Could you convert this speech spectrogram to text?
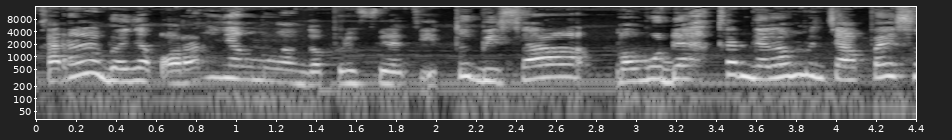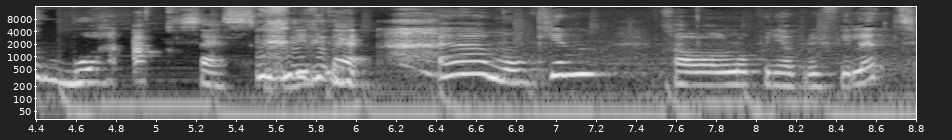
Karena banyak orang yang menganggap privilege itu bisa memudahkan dalam mencapai sebuah akses. Jadi kayak, eh mungkin kalau lu punya privilege,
